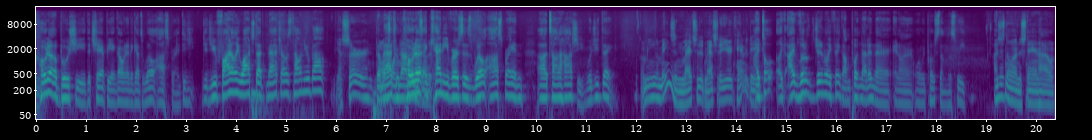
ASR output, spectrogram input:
Kota Ibushi, the champion, going in against Will Ospreay. Did you did you finally watch that match I was telling you about? Yes, sir. The All match with Kota and it. Kenny versus Will Ospreay and uh, Tanahashi. What'd you think? I mean, amazing match of the match of the year candidate. I told like I legitimately think I'm putting that in there in our when we post them this week. I just don't understand how.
